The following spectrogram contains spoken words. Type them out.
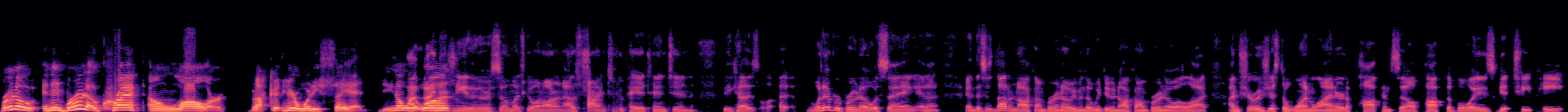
Bruno and then Bruno cracked on Lawler but I couldn't hear what he said. Do you know what I, it was? I didn't either. There was so much going on, and I was trying to pay attention because uh, whatever Bruno was saying, and uh, and this is not a knock on Bruno, even though we do knock on Bruno a lot. I'm sure it was just a one-liner to pop himself, pop the boys, get cheap heat.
